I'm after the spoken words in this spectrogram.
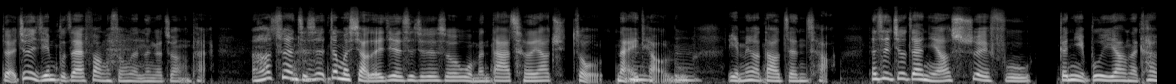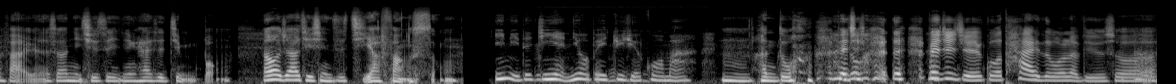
对，就已经不再放松的那个状态。然后虽然只是这么小的一件事，就是说我们搭车要去走哪一条路，嗯嗯、也没有到争吵，但是就在你要说服。跟你不一样的看法的人的时候，你其实已经开始紧绷，然后我就要提醒自己要放松。以你的经验，你有被拒绝过吗？嗯，很多，被拒对被拒绝过太多了。比如说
